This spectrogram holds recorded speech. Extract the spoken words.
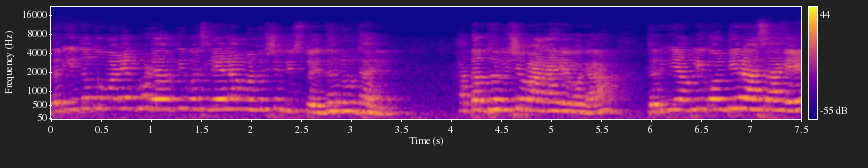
तर इथं तुम्हाला एक घोड्यावरती बसलेला मनुष्य दिसतोय धनुर्धारी. हातात धनुष्य बाण आहे बघा. तर ही आपली कोणती रास आहे?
